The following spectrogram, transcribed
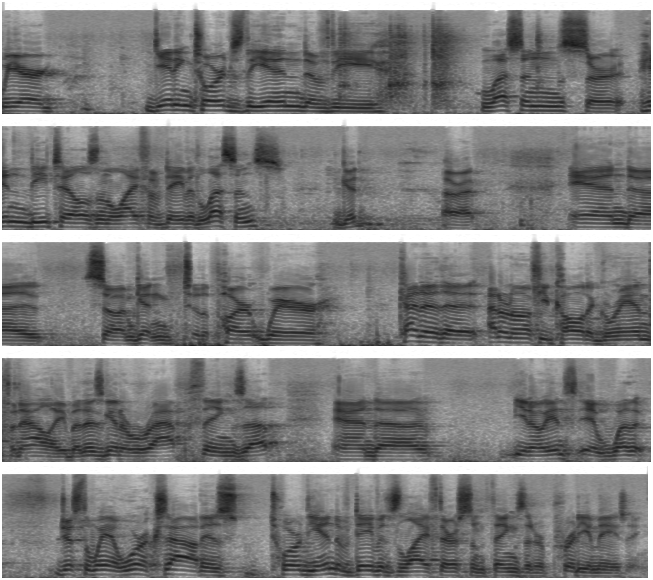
We are getting towards the end of the lessons or hidden details in the life of David lessons. Good? All right. And uh, so I'm getting to the part where kind of the, I don't know if you'd call it a grand finale, but this is going to wrap things up. And, uh, you know, it, whether, just the way it works out is toward the end of David's life, there are some things that are pretty amazing.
